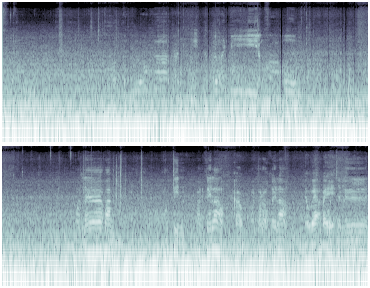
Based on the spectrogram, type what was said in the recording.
ส่องหมดอกโลกหายร้อยปียังเฝ้าหมดแล้วบ้านน้องปิ่นบ้านเคยเล่าครับบ้านพ่อเราเคยเล่าเดี๋ยวแวะไปบ้านโพเจริญ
